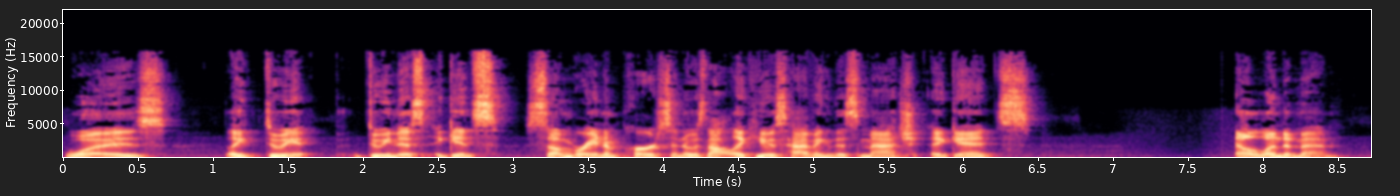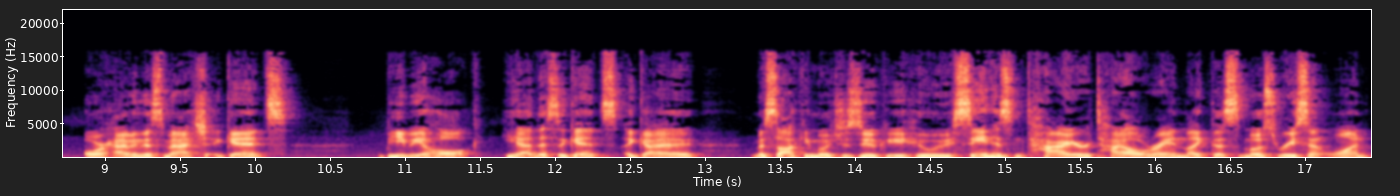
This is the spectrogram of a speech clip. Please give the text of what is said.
was like doing it doing this against some random person. It was not like he was having this match against El Lindaman or having this match against BB Hulk. He had this against a guy Masaki Mochizuki, who we've seen his entire title reign, like this most recent one,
